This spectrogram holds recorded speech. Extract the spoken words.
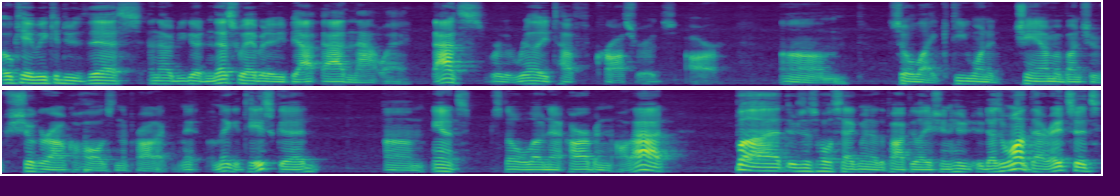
okay, we could do this, and that would be good in this way, but it'd be bad, in that way. That's where the really tough crossroads are. Um, so, like, do you want to jam a bunch of sugar alcohols in the product, make, make it taste good, um, and it's still low net carb and all that. But there's this whole segment of the population who, who doesn't want that, right? So it's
